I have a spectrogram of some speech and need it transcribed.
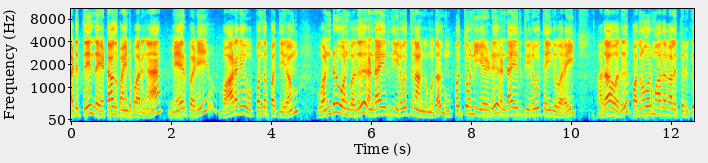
அடுத்து இந்த எட்டாவது பாயிண்ட் பாருங்க. மேற்படி வாடகை ஒப்பந்த பத்திரம் ஒன்று ஒன்பது ரெண்டாயிரத்தி இருபத்தி நான்கு முதல் முப்பத்தொன்று ஏழு ரெண்டாயிரத்தி இருபத்தைந்து வரை அதாவது பதினோரு மாத காலத்திற்கு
